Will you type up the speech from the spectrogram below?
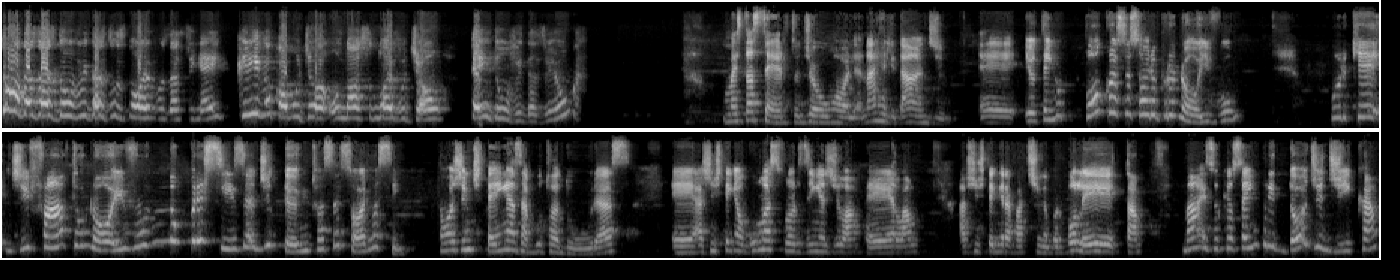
todas as dúvidas dos noivos, assim. É incrível como o, John, o nosso noivo John tem dúvidas, viu? Mas tá certo, John. Olha, na realidade, é, eu tenho pouco acessório para o noivo, porque de fato o noivo não precisa de tanto acessório assim. Então a gente tem as abotoaduras, é, a gente tem algumas florzinhas de lapela, a gente tem gravatinha borboleta, mas o que eu sempre dou de dica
